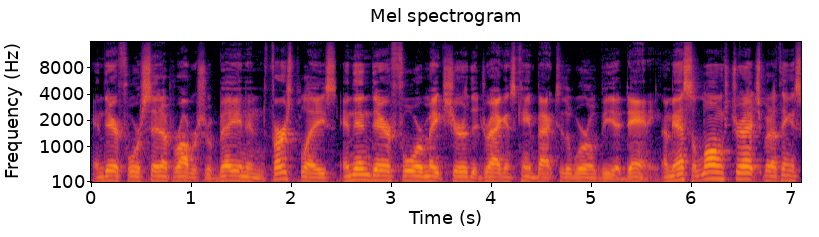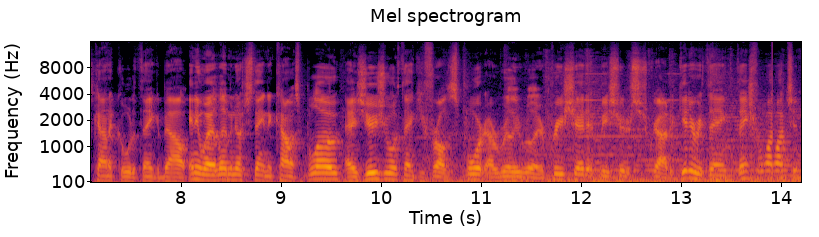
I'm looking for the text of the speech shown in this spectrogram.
and therefore set up Robert's Rebellion in the first place and then therefore make sure that dragons came back to the world via Dany? I mean, that's a long stretch, but I think it's kind of cool to think about. Anyway, let me know what you think in the comments below. As usual, thank you for all the support. I really, really appreciate it. Be sure to subscribe to get everything. Thanks for watching,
